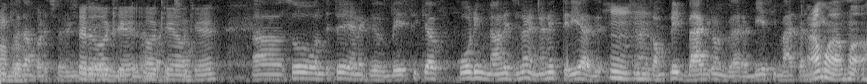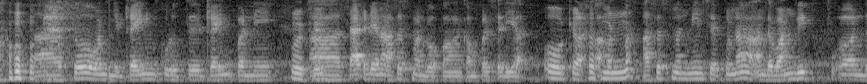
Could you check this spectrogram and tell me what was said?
வீட்டில் தான் படிச்சோம். சரி ஓகே ஓகே ஓகே ஸோ வந்துட்டு எனக்கு பேசிக்காக கோடிங் நாலேஜ்னா என்னன்னே தெரியாது. கம்ப்ளீட் பேக்ரவுண்ட் வேற பிஎஸ்சி ஆமா மேத்தமெட்டிக்ஸ் ஆமா ஸோ நீங்கள் ட்ரைனிங் கொடுத்து ட்ரெயின் பண்ணி சாட்டர்டேனா அசஸ்மெண்ட் வைப்பாங்க கம்பல்சரியா ஓகே அசஸ்மெண்ட்னா அசஸ்மெண்ட் மீன்ஸ் எப்படின்னா அந்த ஒன் வீக் அந்த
